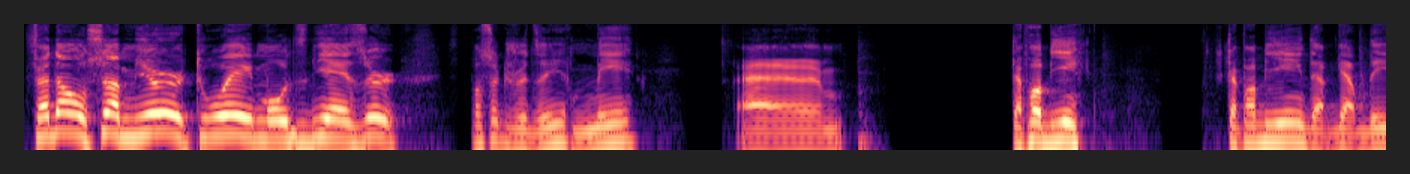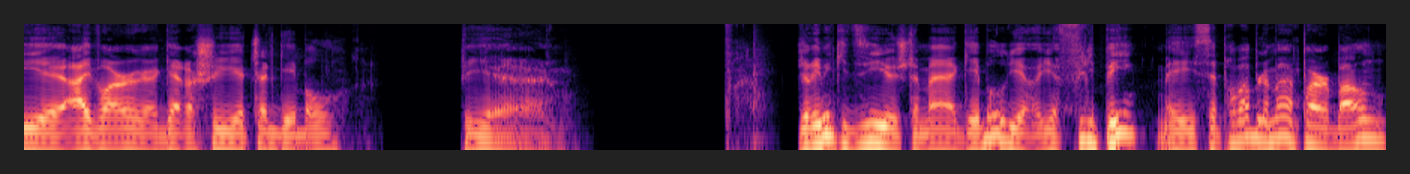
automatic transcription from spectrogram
fais donc ça mieux, toi, maudit niaiseux. C'est pas ça que je veux dire, mais euh, j'étais pas bien. J'étais pas bien de regarder euh, Ivar euh, garocher Chad Gable. Puis euh, Jérémy qui dit justement Gable, il a, flippé, mais c'est probablement un powerbomb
